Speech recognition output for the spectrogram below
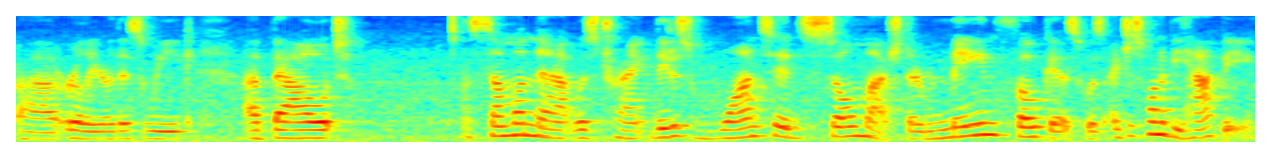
uh, earlier this week about someone that was trying, they just wanted so much. Their main focus was, I just want to be happy.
